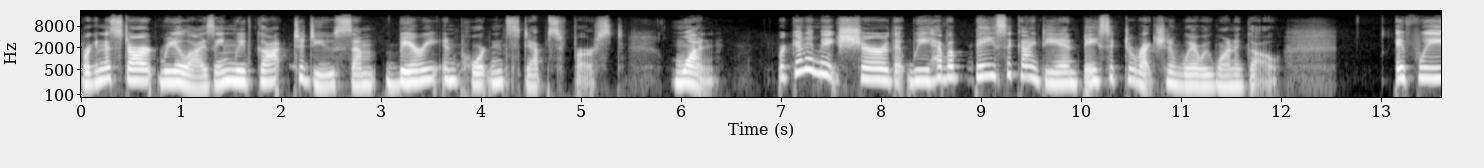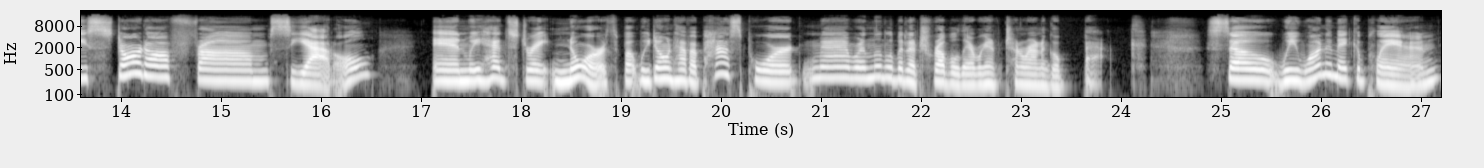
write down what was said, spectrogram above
we're going to start realizing we've got to do some very important steps first. One, we're going to make sure that we have a basic idea and basic direction of where we want to go. If we start off from Seattle and we head straight north, but we don't have a passport, nah, we're in a little bit of trouble there. We're going to have to turn around and go back. So we want to make a plan.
